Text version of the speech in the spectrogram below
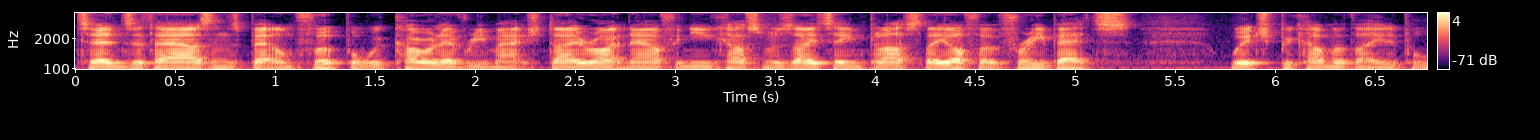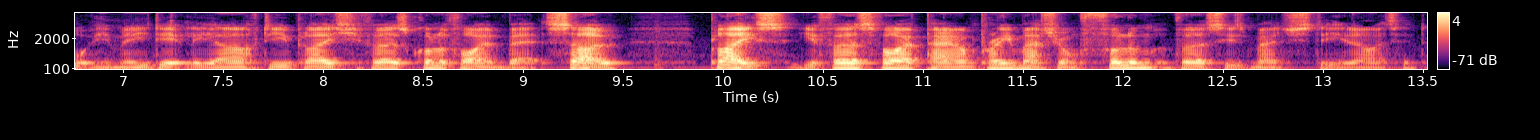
Tens of thousands bet on football with Coral every match day right now for new customers 18 plus. They offer free bets which become available immediately after you place your first qualifying bet. So, place your first £5 pre-match on Fulham versus Manchester United,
